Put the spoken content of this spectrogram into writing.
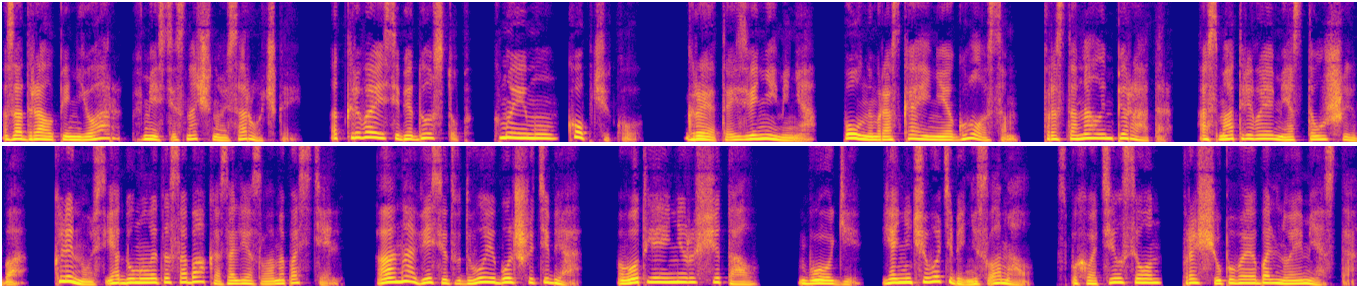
Задрал пеньюар вместе с ночной сорочкой, открывая себе доступ к моему копчику. «Грета, извини меня», — полным раскаяния голосом простонал император, осматривая место ушиба. «Клянусь, я думал, эта собака залезла на постель, а она весит вдвое больше тебя. Вот я и не рассчитал. Боги, я ничего тебе не сломал», — спохватился он, прощупывая больное место.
